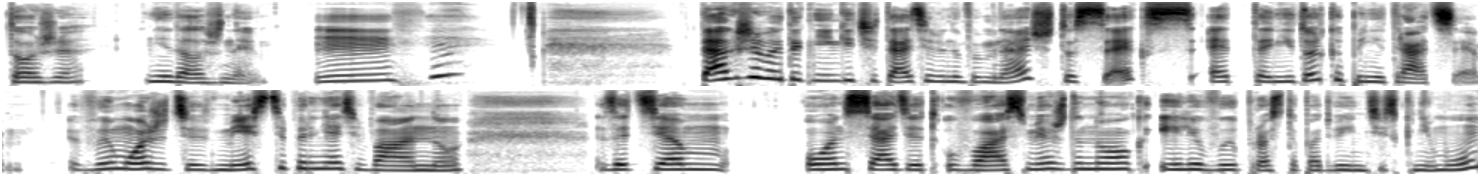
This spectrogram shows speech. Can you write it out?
тоже не должны. Mm-hmm. Также в этой книге читатели напоминают, что секс — это не только пенетрация. Вы можете вместе принять ванну, затем он сядет у вас между ног, или вы просто подвинетесь к нему,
